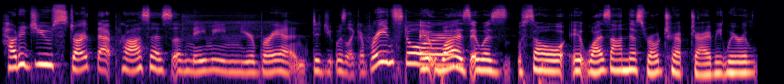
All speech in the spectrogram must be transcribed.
How did you start that process of naming your brand? Did you was like a brainstorm? It was. It was. So it was on this road trip driving. We were.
